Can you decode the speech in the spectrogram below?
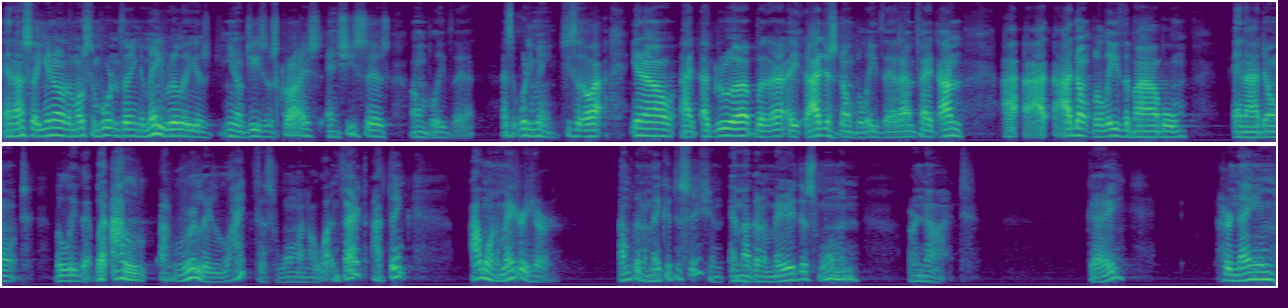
and I say, you know, the most important thing to me really is, you know, Jesus Christ. And she says, I don't believe that. I said, what do you mean? She said, I, you know, I, I, grew up, but I, I just don't believe that. In fact, I'm, I, I, I don't believe the Bible, and I don't believe that. But I, I really like this woman a lot. In fact, I think I want to marry her. I'm going to make a decision. Am I going to marry this woman or not? Okay? Her name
